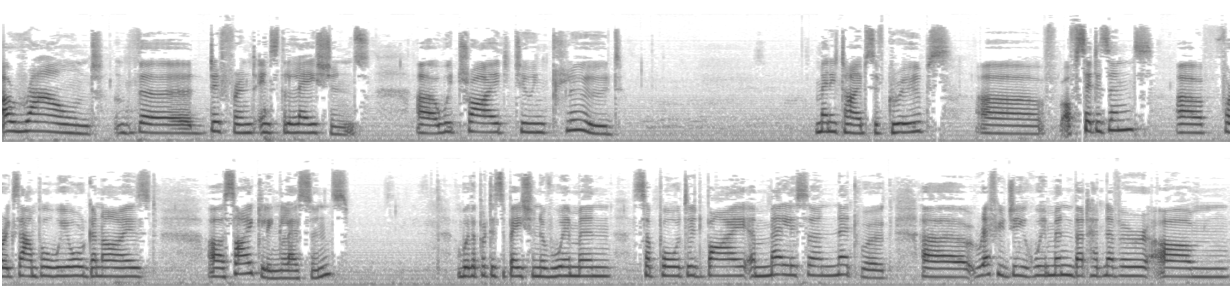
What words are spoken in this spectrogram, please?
around the different installations. Uh, we tried to include many types of groups uh, of citizens. Uh, for example, we organized uh, cycling lessons with the participation of women, supported by a Melissa network, uh, refugee women that had never um,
